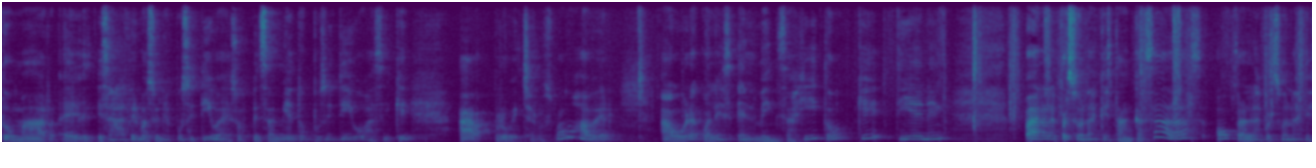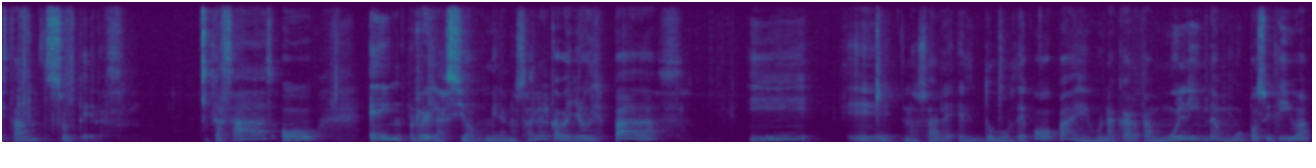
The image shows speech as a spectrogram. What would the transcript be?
tomar eh, esas afirmaciones positivas, esos pensamientos positivos, así que aprovechalos. Vamos a ver ahora cuál es el mensajito que tienen para las personas que están casadas o para las personas que están solteras. Casadas o en relación. Mira, nos sale el caballero de espadas y eh, nos sale el 2 de copas. Es una carta muy linda, muy positiva.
